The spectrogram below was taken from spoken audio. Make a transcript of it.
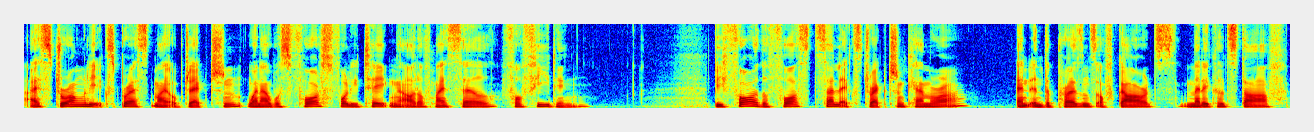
I strongly expressed my objection when I was forcefully taken out of my cell for feeding. Before the forced cell extraction camera, and in the presence of guards, medical staff,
